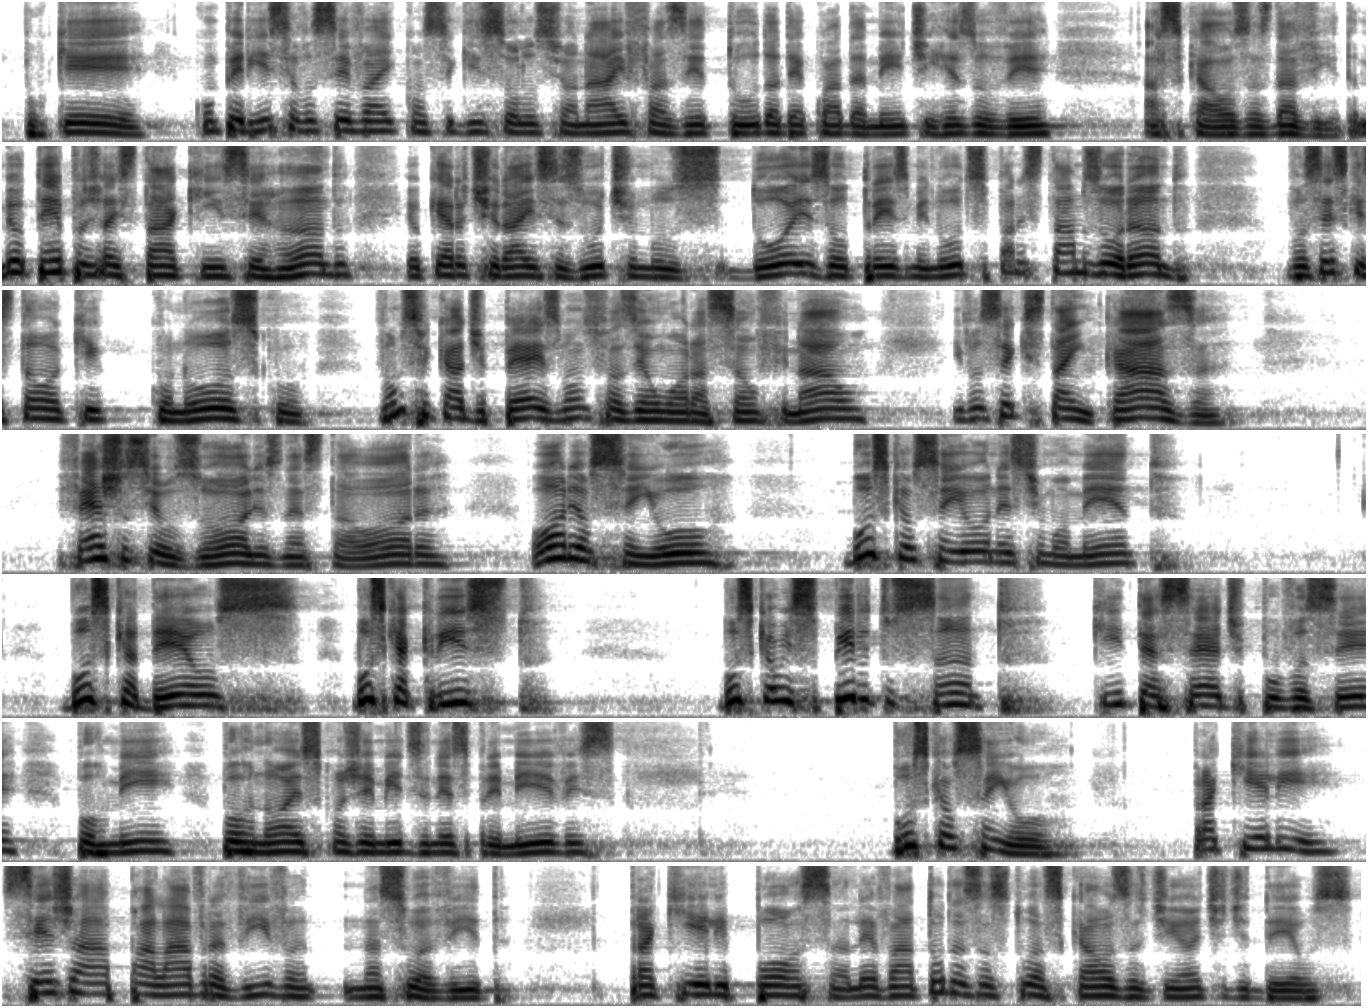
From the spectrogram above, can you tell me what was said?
Porque com perícia você vai conseguir solucionar e fazer tudo adequadamente resolver as causas da vida. Meu tempo já está aqui encerrando. Eu quero tirar esses últimos dois ou três minutos para estarmos orando. Vocês que estão aqui conosco, vamos ficar de pés, vamos fazer uma oração final. E você que está em casa, feche os seus olhos nesta hora, ore ao Senhor, busque o Senhor neste momento, busque a Deus, busque a Cristo, busque o Espírito Santo que intercede por você, por mim, por nós com gemidos inexprimíveis. Busque ao Senhor para que Ele seja a palavra viva na sua vida, para que Ele possa levar todas as tuas causas diante de Deus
